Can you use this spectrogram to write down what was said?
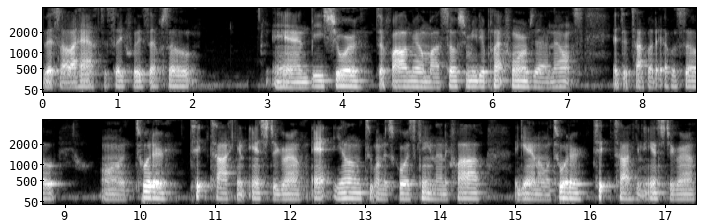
That's all I have to say for this episode. And be sure to follow me on my social media platforms that I announced at the top of the episode on Twitter, TikTok, and Instagram at young two underscores king 95. Again, on Twitter, TikTok, and Instagram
